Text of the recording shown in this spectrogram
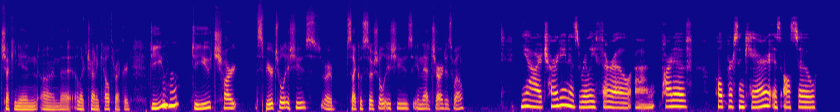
checking in on the electronic health record. Do you mm-hmm. do you chart spiritual issues or psychosocial issues in that chart as well? Yeah, our charting is really thorough. Um, part of whole person care is also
